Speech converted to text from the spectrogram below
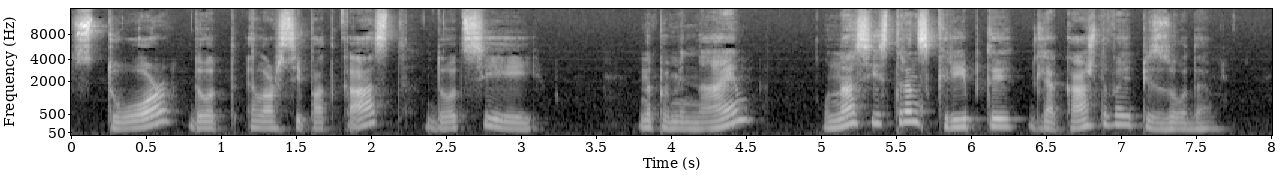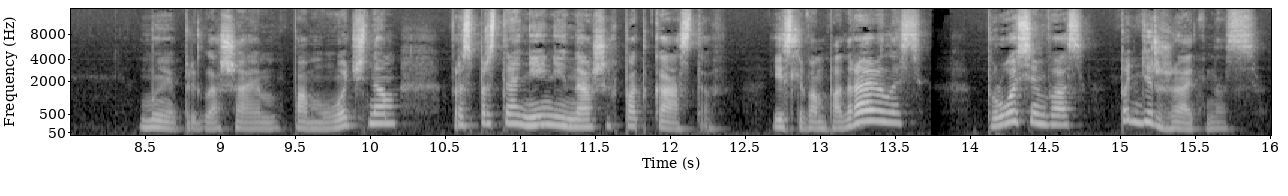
store.lrcpodcast.ca. Напоминаем, у нас есть транскрипты для каждого эпизода. Мы приглашаем помочь нам в распространении наших подкастов. Если вам понравилось, просим вас поддержать нас –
